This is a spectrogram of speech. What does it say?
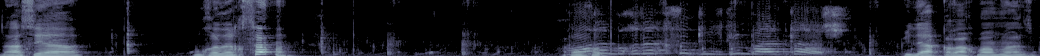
Nasıl ya? Bu kadar kısa mı? Bu Oğlum bu kadar kısa düzgün bartaj. Bir dakika bakmam lazım.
